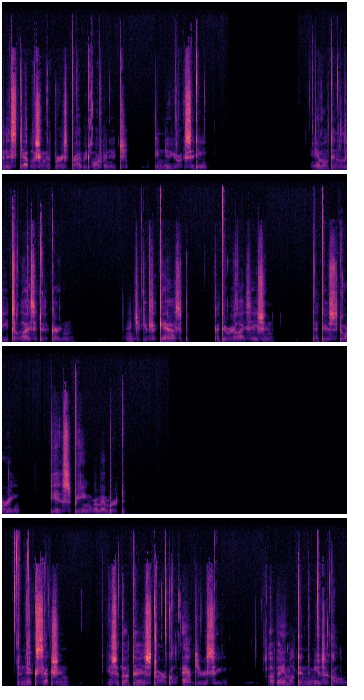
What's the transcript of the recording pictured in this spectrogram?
and establishing the first private orphanage in New York City. Hamilton leads Eliza to the curtain, and she gives a gasp at the realization that their story is being remembered. The next section is about the historical accuracy of Hamilton the musical.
